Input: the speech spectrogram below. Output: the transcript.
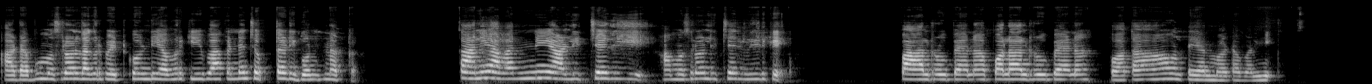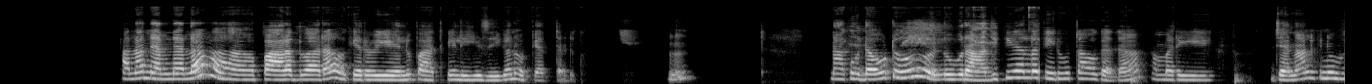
ఆ డబ్బు ముసలోళ్ళ దగ్గర పెట్టుకోండి ఎవరికి ఇవ్వకండి అని చెప్తాడు ఈ గుంటనక్క. కానీ అవన్నీ వాళ్ళు ఇచ్చేది ఆ ముసలోళ్ళు ఇచ్చేది వీడికే. పాల రూపాయన పొలాల రూపాయన పోతా ఉంటాయి అన్నమాట అవన్నీ. అలా నెల నెల పాల ద్వారా ఒక ఇరవై ఏళ్ళు పాతికేళ్ళు ఈజీగా నొక్కేస్తాడు. నాకు డౌట్ నువ్వు రాజకీయాల్లో తిరుగుతావు కదా మరి జనాలకి నువ్వు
